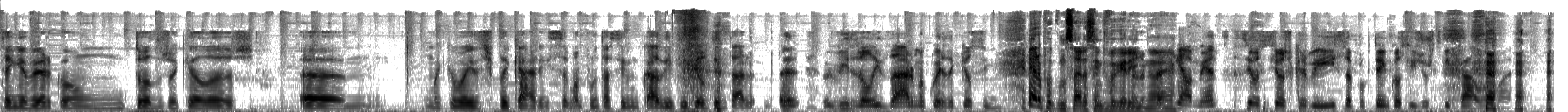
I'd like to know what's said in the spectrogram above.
tem a ver com todos aquelas. ahm, como é que eu hei de explicar isso? É uma pergunta assim um bocado difícil de tentar eh, visualizar uma coisa que eu sinto. Era para começar assim devagarinho, não Mas é? realmente, se eu, se eu escrevi isso é porque tenho conseguido justificá-lo, não é?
